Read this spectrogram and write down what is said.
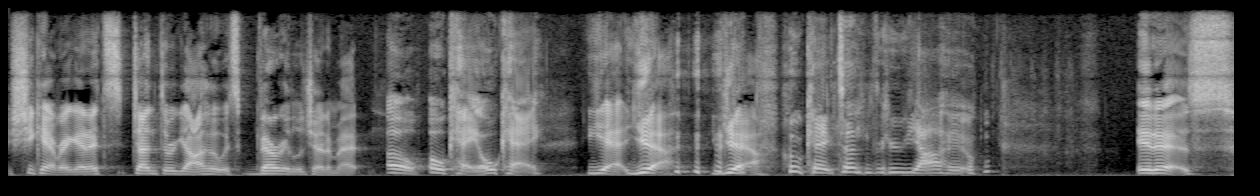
She can't rig it. It's done through Yahoo. It's very legitimate. Oh, okay, okay. Yeah, yeah, yeah. Okay, done through Yahoo. It is.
